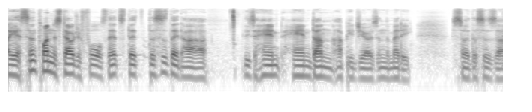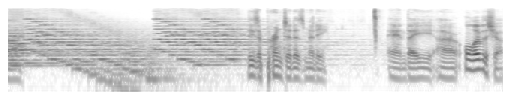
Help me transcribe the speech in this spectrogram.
Oh yeah, Synth One Nostalgia Falls. That's that. This is that. Uh, these are hand hand done arpeggios in the MIDI. So this is. Uh, these are printed as MIDI, and they are all over the show.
